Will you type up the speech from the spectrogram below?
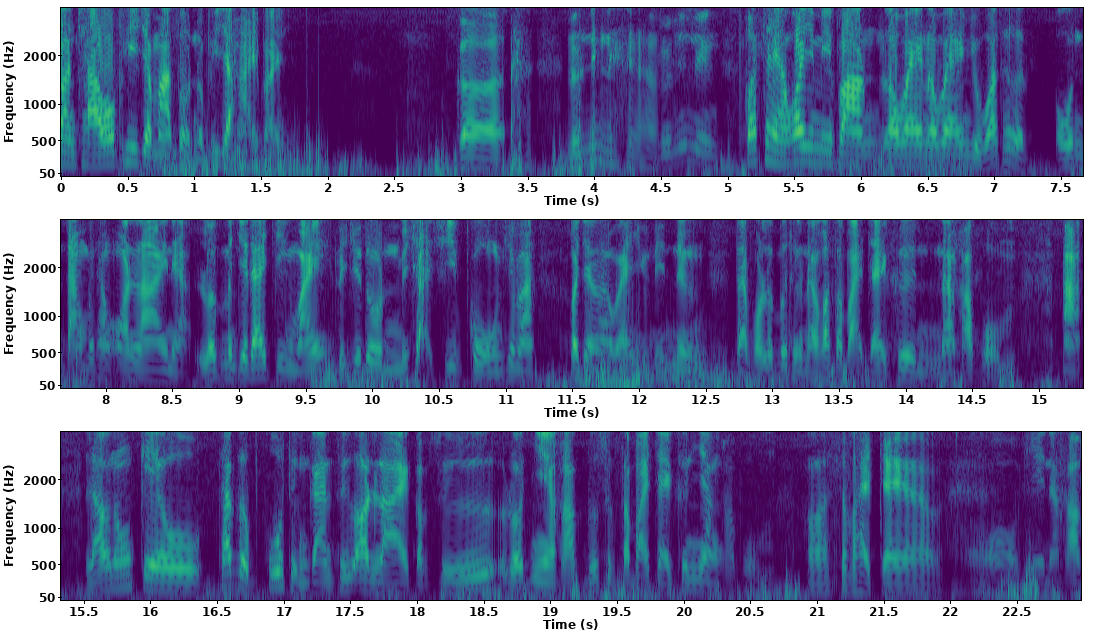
ตอนเช้าว่าพี่จะมาสดแล้วพี่จะหายไป ก็รุ่นนิดนึงครับรุ้นนิดนึงก็แสดงว่ายังมีความระแวงระแวงอยู่ว่าถ้าเกิดโอนตังไปทางออนไลน์เนี่ยรถมันจะได้จริงไหมหรือจะโดนมิจฉาชีพโกงใช่ไหมก็จะระแวงอยู่นิดนึงแต่พอรถมาถึงแล้วก็สบายใจขึ้นนะครับผมอะ แล้วน้องเกลถ้าเกิดพูดถึงการซื้อออนไลน์กับซื้อรถเนี้ยครับรู้สึกสบายใจขึ้นยังครับผมอ๋อสบายใจครับอ๋อโอเคนะครับ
